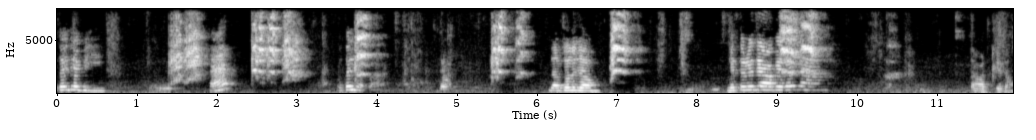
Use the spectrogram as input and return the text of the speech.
কোথায় যাবি? হ্যাঁ? কোথায় যাবা? যাও। যাও চলে যাও। ভেতরে যাও বেরোয় না। আটকে দাও।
